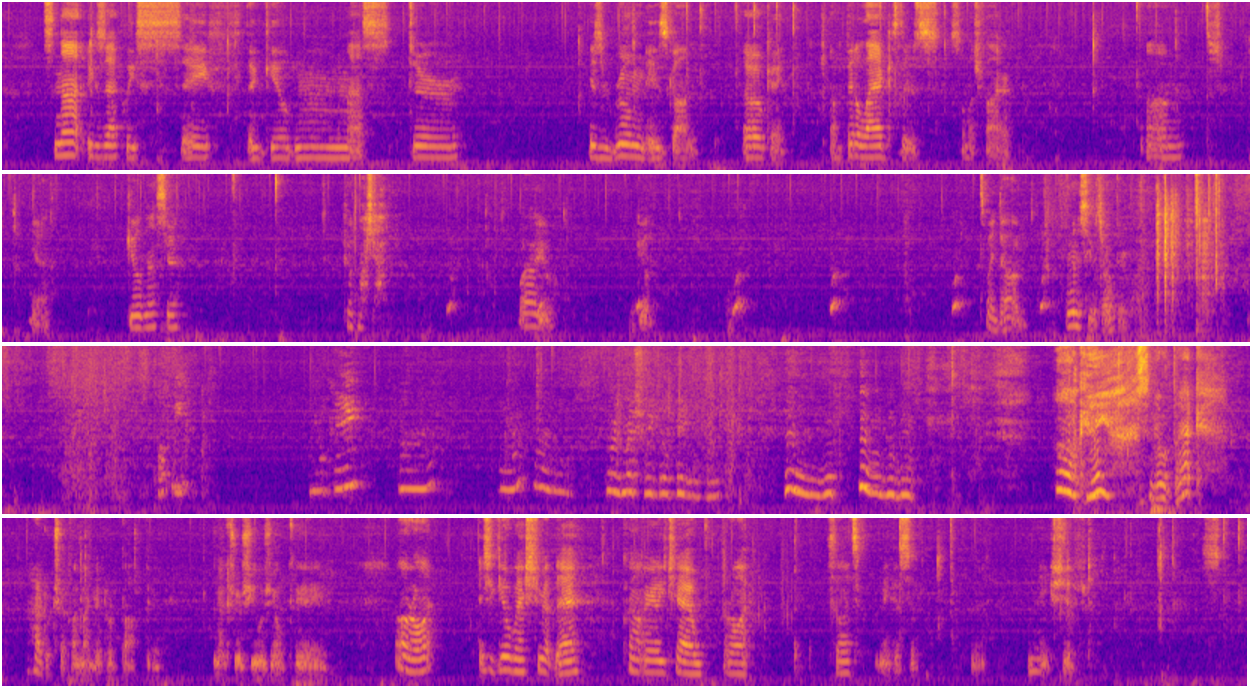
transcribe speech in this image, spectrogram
It's not exactly safe. The guildmaster. His room is gone. Okay. A bit of lag because there's so much fire. Um. Yeah. Guildmaster. Guildmaster. Where are you? Guild. It's my dog. I'm gonna see what's wrong with her. You okay? Where's my sweet little baby? Okay, so now we're back. I had to check on my little puppy. Make sure she was okay. Alright, there's a guildmaster up there. Can't really tell. Right, so let's make us a makeshift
